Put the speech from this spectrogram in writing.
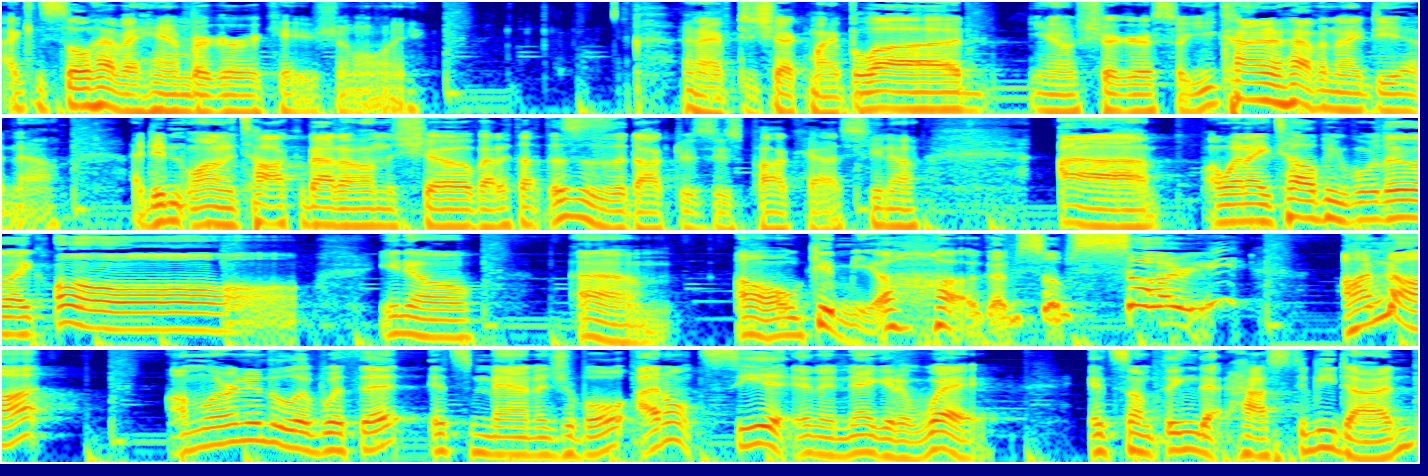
I can still have a hamburger occasionally and I have to check my blood, you know, sugar. So you kind of have an idea now. I didn't want to talk about it on the show, but I thought this is a Dr. Zeus podcast, you know. Uh, when I tell people, they're like, oh, you know, um, oh, give me a hug. I'm so sorry. I'm not. I'm learning to live with it. It's manageable. I don't see it in a negative way. It's something that has to be done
